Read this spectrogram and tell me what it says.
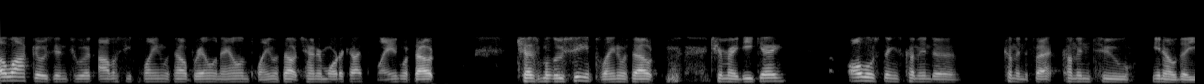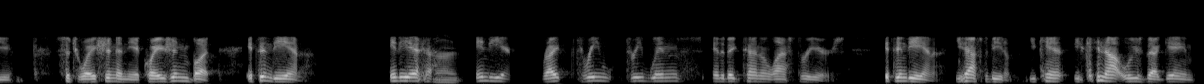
a lot goes into it. Obviously, playing without Braylon Allen, playing without Tanner Mordecai, playing without Chez Mellusi playing without Chimere Dike, all those things come into come into fact, come into you know the situation and the equation. But it's Indiana, Indiana, right. Indiana, right? Three three wins in the Big Ten in the last three years. It's Indiana. You have to beat them. You can't you cannot lose that game.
